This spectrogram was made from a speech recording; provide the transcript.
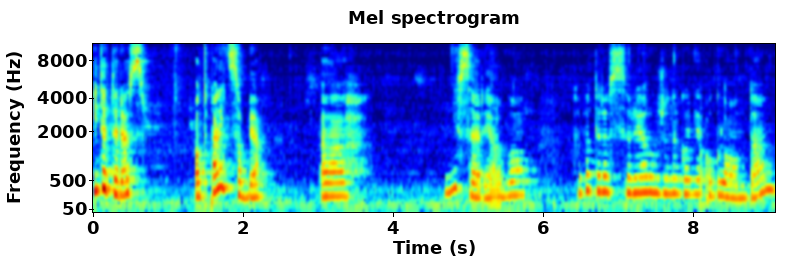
Idę teraz odpalić sobie e, nie serial, bo chyba teraz serialu żadnego nie oglądam.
